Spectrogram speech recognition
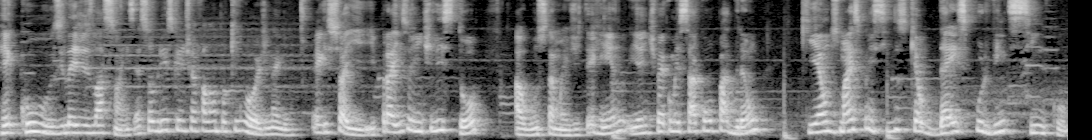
recuos e legislações. É sobre isso que a gente vai falar um pouquinho hoje, né, Gui? É isso aí. E para isso a gente listou alguns tamanhos de terreno e a gente vai começar com o padrão que é um dos mais conhecidos, que é o 10 por 25.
